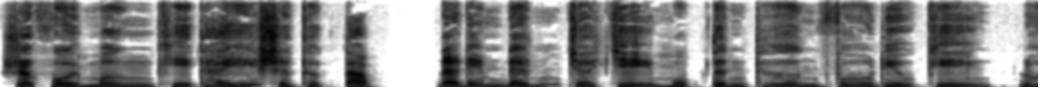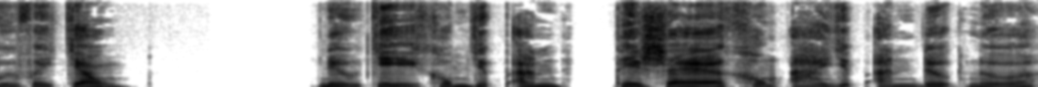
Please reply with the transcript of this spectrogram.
Rất vui mừng khi thấy sự thực tập đã đem đến cho chị một tình thương vô điều kiện đối với chồng. Nếu chị không giúp anh thì sẽ không ai giúp anh được nữa.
